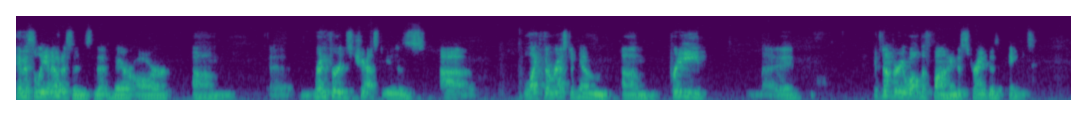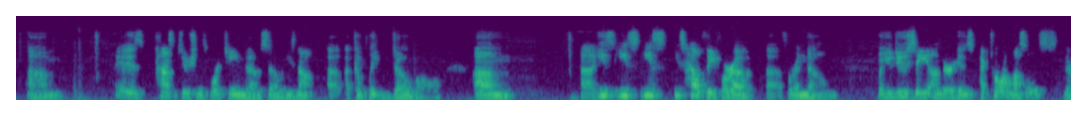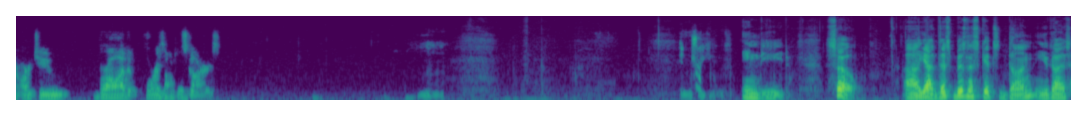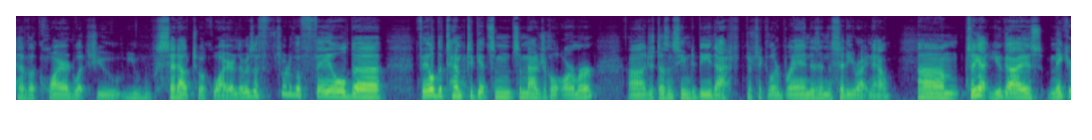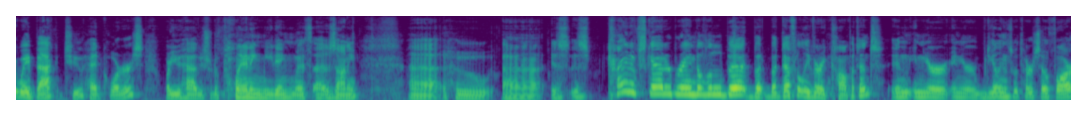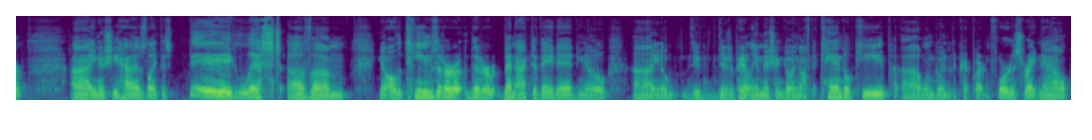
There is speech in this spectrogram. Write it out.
Innisalia notices that there are um, uh, Renford's chest is uh, like the rest of him, um, pretty. It's not very well defined. His strength is eight. Um, his constitution's 14 though, so he's not a, a complete dough ball. Um, uh, he's he's he's he's healthy for a uh, for a gnome, but you do see under his pectoral muscles there are two broad horizontal scars. Hmm. Intriguing. Indeed. So, uh, yeah, this business gets done. You guys have acquired what you you set out to acquire. There was a f- sort of a failed uh, failed attempt to get some some magical armor. Uh, just doesn't seem to be that particular brand is in the city right now. Um, so yeah, you guys make your way back to headquarters where you have your sort of planning meeting with uh, Zani, uh, who uh, is is kind of scatterbrained a little bit, but but definitely very competent in, in your in your dealings with her so far. Uh, you know, she has like this big list of um, you know all the teams that are that are been activated. You know, uh, you know, the, there's apparently a mission going off to Candlekeep, uh, one going to the Kryptgarden Forest right now,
